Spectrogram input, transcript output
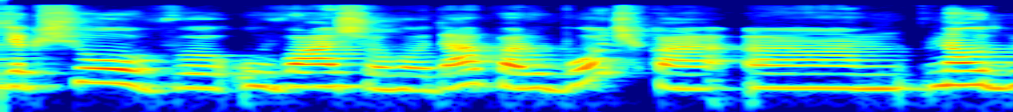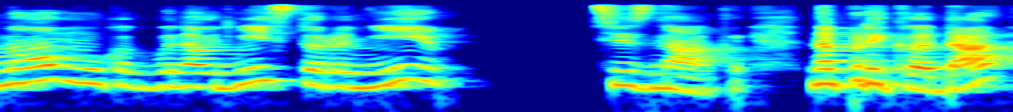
якщо в у вашого да, парубочка ем, на одному, якби на одній стороні ці знаки. Наприклад, да,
